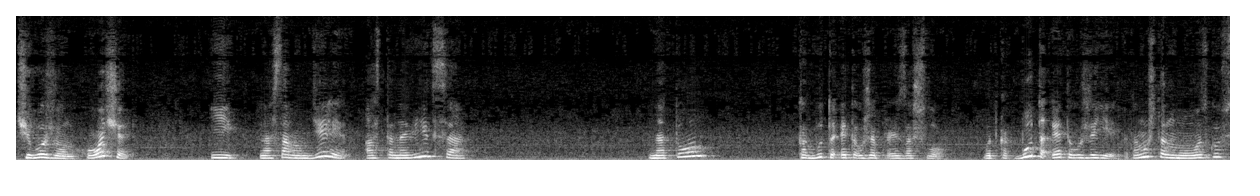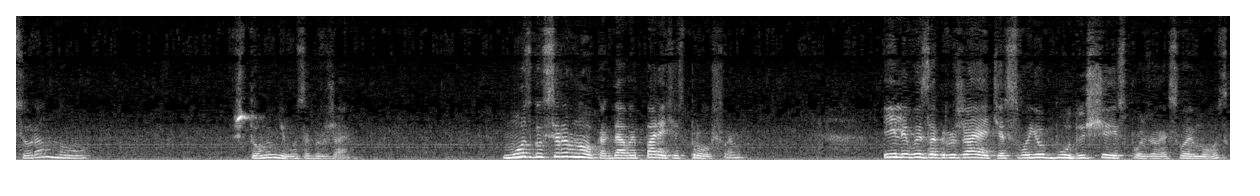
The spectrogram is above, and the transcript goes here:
чего же он хочет, и на самом деле остановиться на том, как будто это уже произошло. Вот как будто это уже есть. Потому что мозгу все равно, что мы в него загружаем. Мозгу все равно, когда вы паритесь с прошлым, или вы загружаете свое будущее, используя свой мозг,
